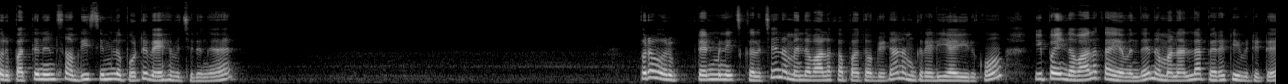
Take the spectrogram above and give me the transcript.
ஒரு பத்து நிமிஷம் அப்படியே சிம்மில் போட்டு வேக வச்சுடுங்க. அப்புறம் ஒரு டென் மினிட்ஸ் கழித்து நம்ம இந்த வாழைக்காய் பார்த்தோம் அப்படின்னா நமக்கு ரெடியாக இருக்கும். இப்போ இந்த வாழைக்காயை வந்து நம்ம நல்லா பெரட்டி விட்டுட்டு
